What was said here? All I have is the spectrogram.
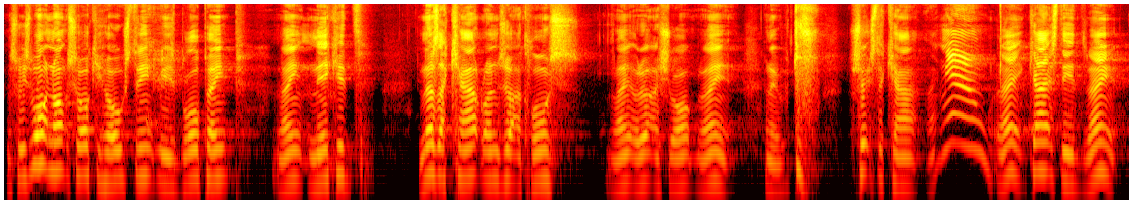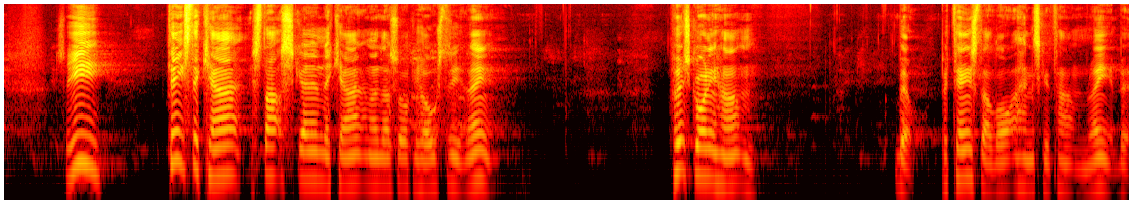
And so he's walking up Sauchiehall Street with his blowpipe, right, naked. And there's a cat runs out of close, right, or out of shop, right? And he doof, shoots the cat, like, meow, right? Cat's dead, right? So he takes the cat, starts skinning the cat under Hall Street, right? What's going to happen? Well, potentially a lot of things could happen, right? But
